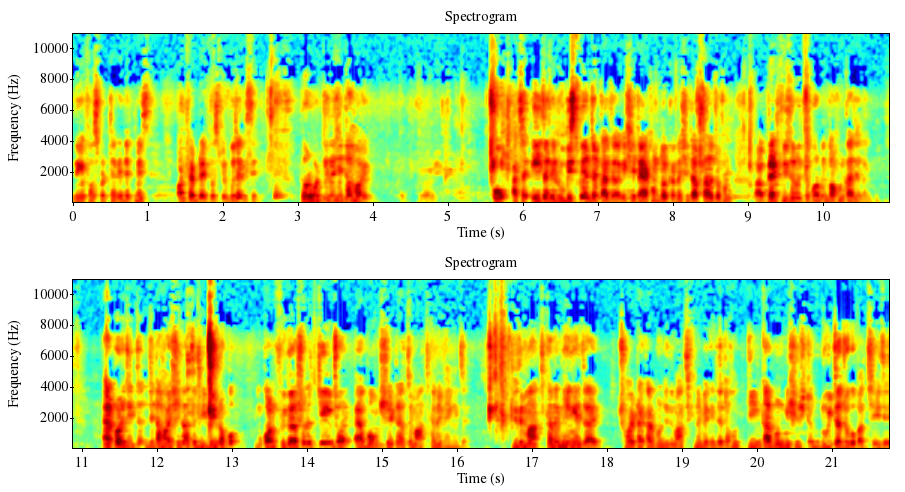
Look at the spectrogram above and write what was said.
এদিকে ফসফেট থাকে that means one five diphosphate বোঝা গেছে? পরবর্তীতে যেটা হয়, ও আচ্ছা এই জায়গায় রুবিস্কো এনজাইম কাজে লাগে, সেটা এখন দরকার নেই সেটা আপনারা যখন প্ল্যান্ট ফিজিওলজিতে করবেন তখন কাজে লাগবে। এরপরে যেটা যেটা হয় সেটা হচ্ছে বিভিন্ন কনফিগারেশনে চেঞ্জ হয় এবং সেটা হচ্ছে মাঝখানে ভেঙে যায়। যদি মাঝখানে ভেঙে যায়, ছয়টা কার্বন যদি মাঝখানে ভেঙে যায়, তখন তিন কার্বন বিশিষ্ট দুইটা যৌগ পাচ্ছে। এই যে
